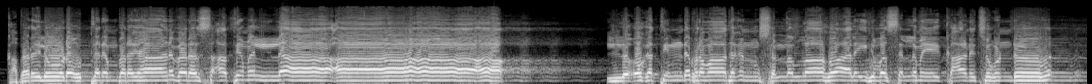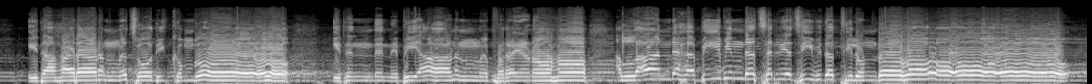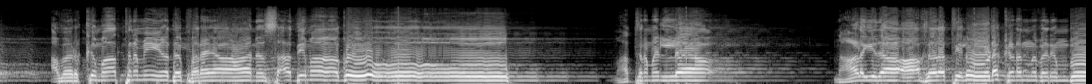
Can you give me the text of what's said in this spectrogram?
കബറിലൂടെ ഉത്തരം പറയാൻ വരെ സാധ്യമല്ല. ലോകത്തിന്റെ പ്രവാചകൻ സല്ലല്ലാഹു അലൈഹി വസല്ലമയെ കാണിച്ചുകൊണ്ട് ഇതാരാണെന്ന് ചോദിക്കുമ്പോ ഇതിന്റെ നബിയാണെന്ന് പറയണോ? അള്ളാന്റെ ഹബീബിന്റെ ചര്യ ജീവിതത്തിലുണ്ടോ അവർക്ക് മാത്രമേ അത് പറയാൻ സാധ്യമാകൂ. മാത്രമല്ല നാളെ ഇതാ ആഹ്റത്തിലൂടെ കടന്നു വരുമ്പോ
